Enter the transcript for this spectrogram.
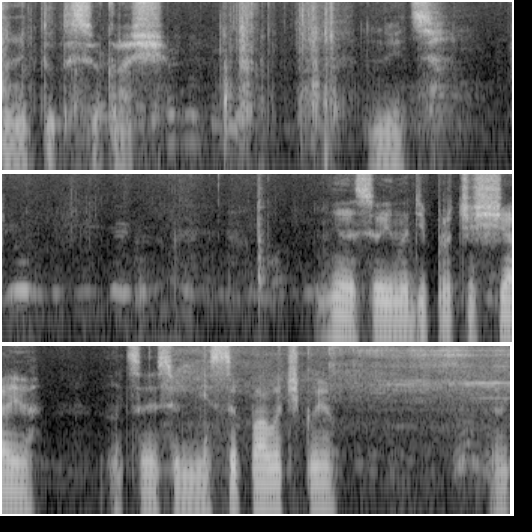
Навіть тут все краще. Дивіться. Я ось іноді прочищаю оце ось місце паличкою. Так.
